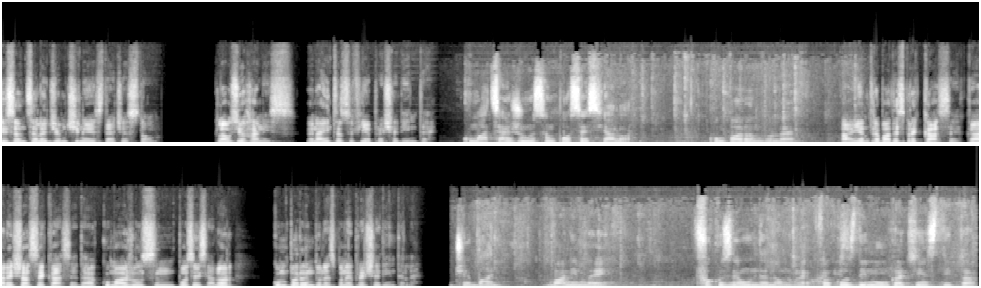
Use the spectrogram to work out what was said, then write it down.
și să înțelegem cine este acest om. Claus Iohannis, înainte să fie președinte. Cum ați ajuns în posesia lor? Cumpărându-le. A, e întrebat despre case, că are șase case, da? Cum a ajuns în posesia lor? Cumpărându-le, spune președintele. Ce bani? Banii mei. Făcuți de unde, domnule? Făcuți din muncă cinstită.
